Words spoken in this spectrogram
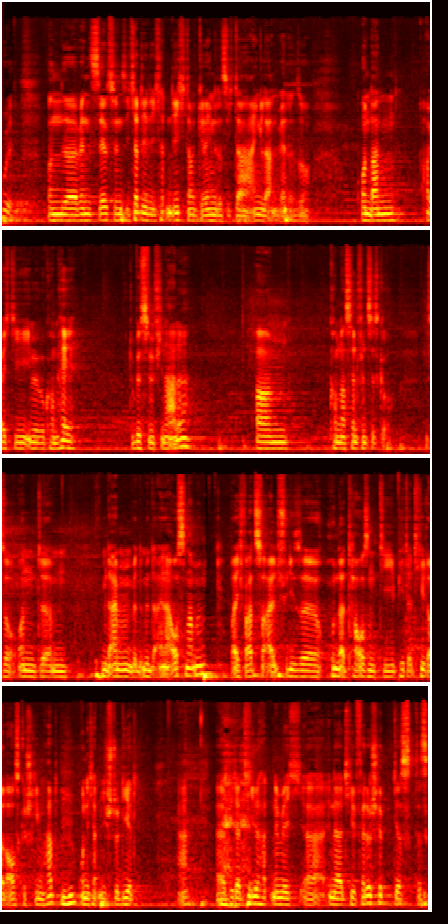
Cool. Und äh, wenn es selbst wenn ich hatte ich hatte nicht damit gerechnet, dass ich da eingeladen werde so. Und dann habe ich die E-Mail bekommen, hey, du bist im Finale, ähm, komm nach San Francisco. So und ähm, mit einem mit, mit einer Ausnahme, weil ich war zu alt für diese 100.000, die Peter Thiel dort ausgeschrieben hat und ich habe nicht studiert. Ja? Äh, Peter Thiel hat nämlich äh, in der Thiel Fellowship das, das,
